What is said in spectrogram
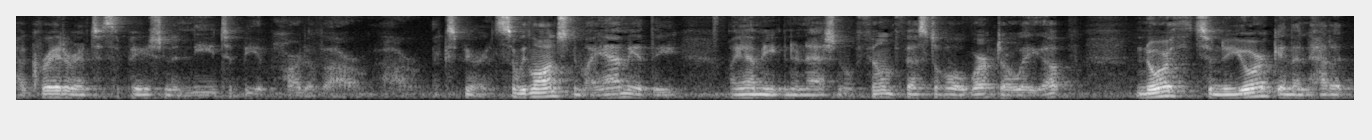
uh, greater anticipation and need to be a part of our, our experience. So we launched in Miami at the Miami International Film Festival, worked our way up north to New York, and then had it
